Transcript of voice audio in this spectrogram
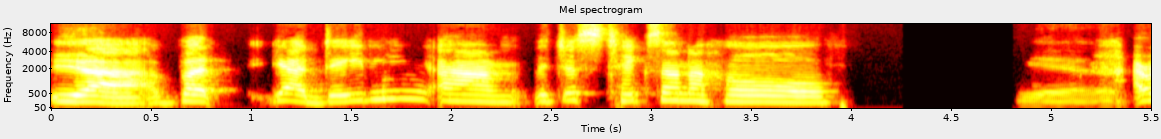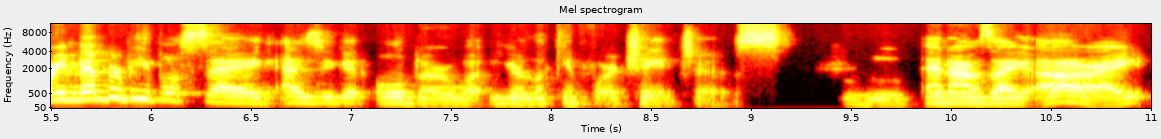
yeah, but yeah, dating, um, it just takes on a whole. Yeah, I remember people saying as you get older, what you're looking for changes. Mm-hmm. And I was like, all right,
